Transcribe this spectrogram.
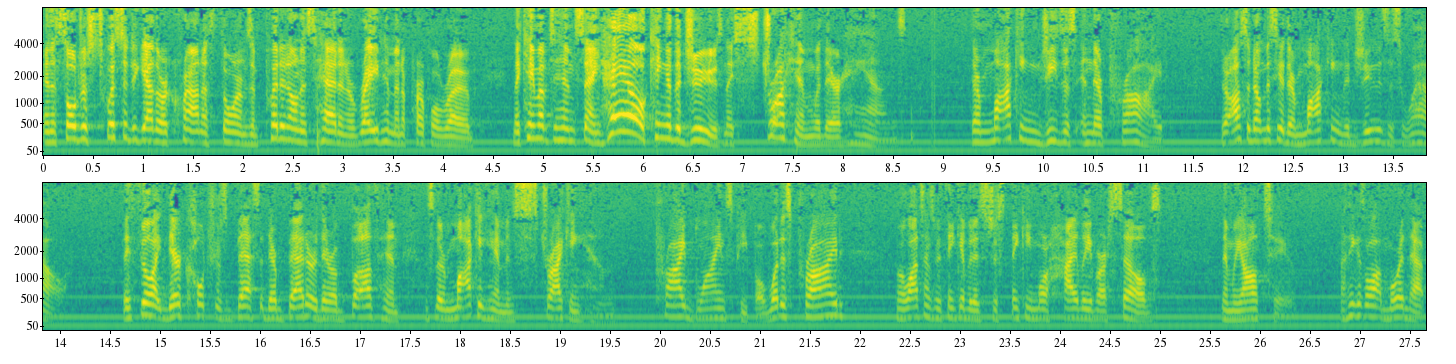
And the soldiers twisted together a crown of thorns and put it on his head and arrayed him in a purple robe. And they came up to him saying, Hail, King of the Jews! And they struck him with their hands. They're mocking Jesus in their pride. They're also, don't miss here, they're mocking the Jews as well. They feel like their culture's best, that they're better, they're above him. And so they're mocking him and striking him. Pride blinds people. What is pride? A lot of times we think of it as just thinking more highly of ourselves than we ought to. I think it's a lot more than that.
